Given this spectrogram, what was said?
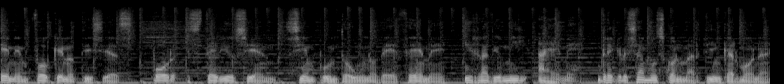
en Enfoque Noticias por Stereo 100, 100.1 de FM y Radio 1000 AM. Regresamos con Martín Carmona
